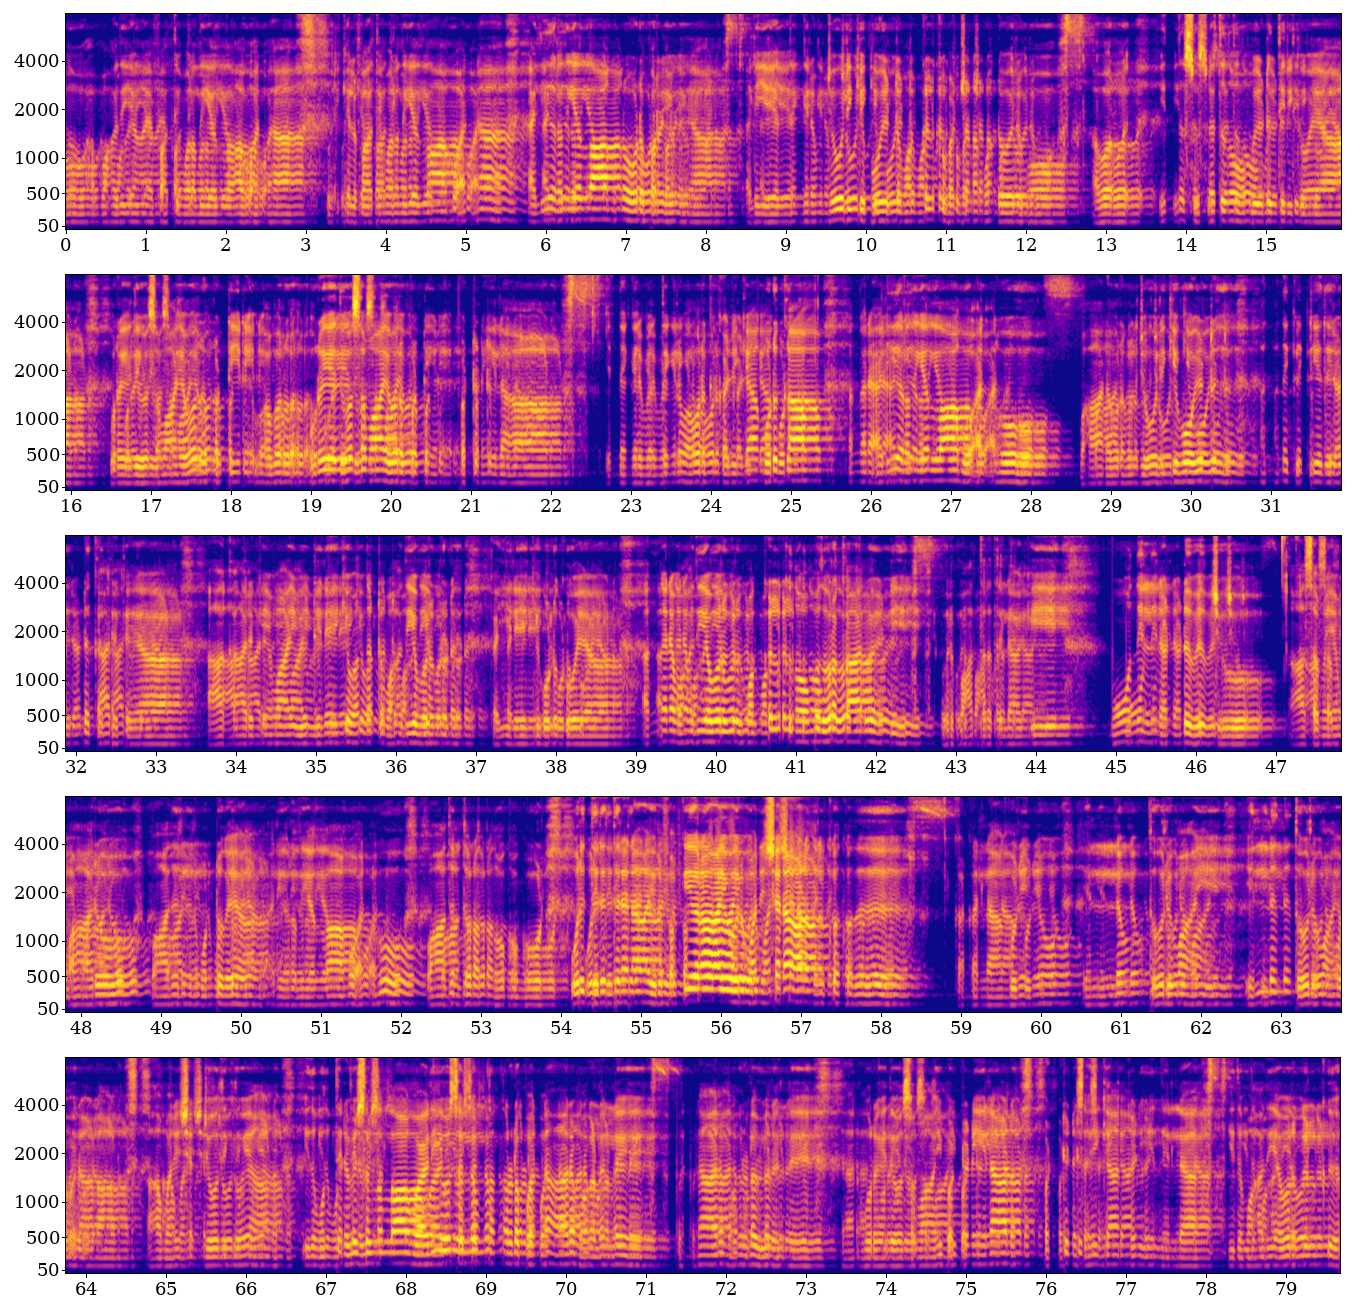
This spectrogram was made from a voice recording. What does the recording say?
മഹതിയായ ഫാത്തിമ റളിയല്ലാഹു അൻഹ. ഒരിക്കൽ ഫാത്തിമ റളിയല്ലാഹു അൻഹ അലി റളിയല്ലാഹുവിനോട് പറയുകയാണ് അലിയെ എന്തെങ്കിലും ജോലിക്ക് പോയിട്ട് മക്കൾക്ക് ഭക്ഷണം കൊണ്ടുവരുമോ? അവർ ഇന്ന് സുന്നത്ത് നോമ്പ് എടുത്തിരിക്കുകയാണ്. കുറെ അവർ പട്ടിണി അവർ കുറെ അവർ പട്ടിണി പട്ടിണിയിലാണ്. എന്തെങ്കിലും എന്തെങ്കിലും അവർക്ക് കഴിക്കാൻ കൊടുക്കാം അങ്ങനെ അലി റളിയല്ലാഹു അൻഹു മഹാനവറുകൾ ജോലിക്ക് പോയിട്ട് അന്ന് കിട്ടിയത് രണ്ട് കാരക്കയാണ് ആ കാരക്കയുമായി വീട്ടിലേക്ക് വന്നിട്ട് മഹദിയവറുകളുടെ കയ്യിലേക്ക് കൊടുക്കുകയാണ്. അങ്ങനെ മഹദിയവറുകൾ മക്കൾക്ക് നോമ്പ് തുറക്കാൻ വേണ്ടി ഒരു പാത്രത്തിലാക്കി മൂന്നിൽ രണ്ട് വെച്ചു. ആ സമയം ആരോ വാതിലിൽ മുട്ടുകയാണ്. അലി റളിയല്ലാഹു അൻഹു വാതിൽ തുറന്നു നോക്കുമ്പോൾ ഒരു ദരിദ്രനായ ഒരു ഫക്കീറായ ഒരു മനുഷ്യനാണ് നിൽക്കുന്നത്. കണ്ണെല്ലാം കുഴിഞ്ഞോ എല്ലാം തോലുമായി എല്ലാം തോലുമായ ഒരാളാണ്. ആ മനുഷ്യൻ ചോദിക്കുകയാണ് ഇത് വസല്ലം തങ്ങളുടെ പൊന്നാര മകളല്ലേ? പൊന്നാര മകളുടെ വീടല്ലേ? ഞാൻ കുറെ ദിവസമായി പട്ടിണിയിലാണ്. പട്ടിണി സഹിക്കാൻ കഴിയുന്നില്ല. ഇത് മഹതി അവർക്ക്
